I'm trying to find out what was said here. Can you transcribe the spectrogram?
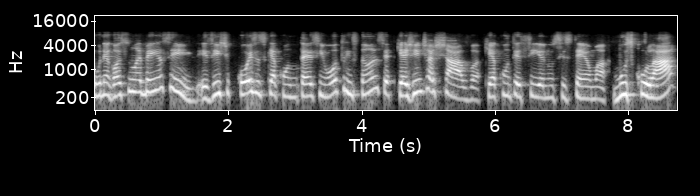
o negócio não é bem assim. Existem coisas que acontecem em outra instância que a gente achava que acontecia no sistema muscular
